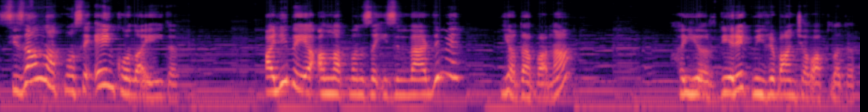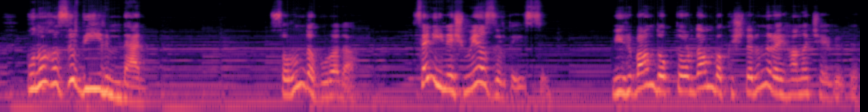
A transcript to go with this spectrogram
Size anlatması en kolayıydı. Ali Bey'e anlatmanıza izin verdi mi? Ya da bana? Hayır diyerek Mihriban cevapladı. Buna hazır değilim ben. Sorun da burada. Sen iyileşmeye hazır değilsin. Mihriban doktordan bakışlarını Reyhan'a çevirdi.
